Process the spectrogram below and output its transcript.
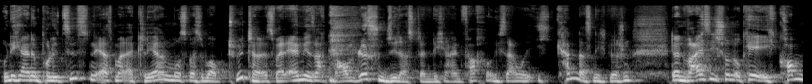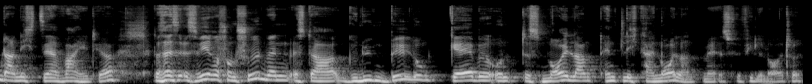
und ich einem Polizisten erstmal erklären muss, was überhaupt Twitter ist, weil er mir sagt, warum löschen Sie das denn nicht einfach? Und ich sage, ich kann das nicht löschen, dann weiß ich schon, okay, ich komme da nicht sehr weit, ja. Das heißt, es wäre schon schön, wenn es da da genügend Bildung gäbe und das Neuland endlich kein Neuland mehr ist für viele Leute.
